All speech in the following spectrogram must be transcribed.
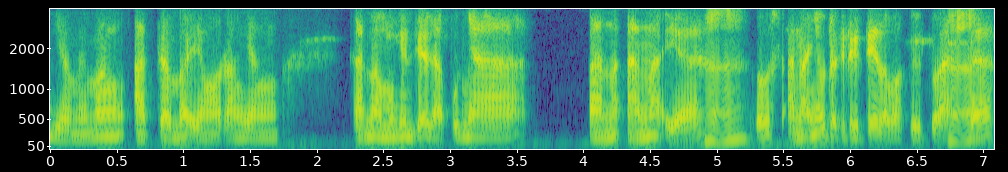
ya memang ada mbak yang orang yang karena mungkin dia nggak punya anak-anak ya Heeh. terus anaknya udah gede lah waktu itu ada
